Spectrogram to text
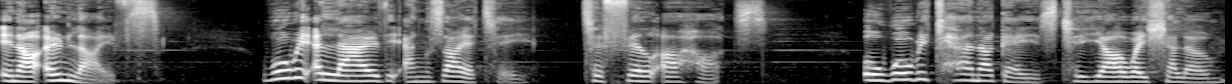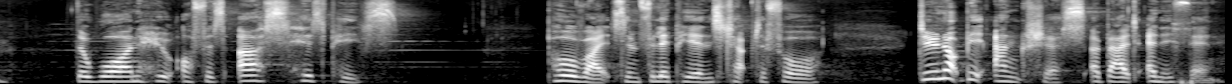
in our own lives, Will we allow the anxiety to fill our hearts? Or will we turn our gaze to Yahweh Shalom, the one who offers us his peace? Paul writes in Philippians chapter 4 Do not be anxious about anything,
